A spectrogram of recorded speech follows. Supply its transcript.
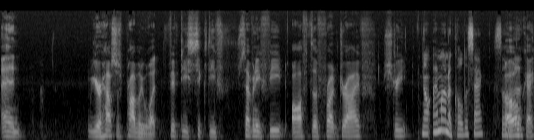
and your house is probably what 50, 60, 70 feet off the front drive street. No, I'm on a cul-de-sac, so Oh, the, okay.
